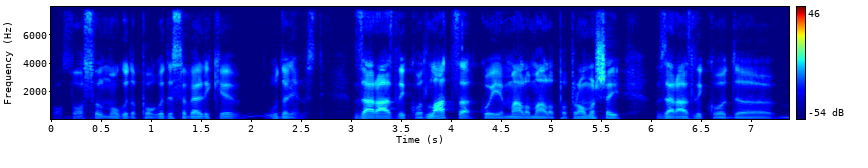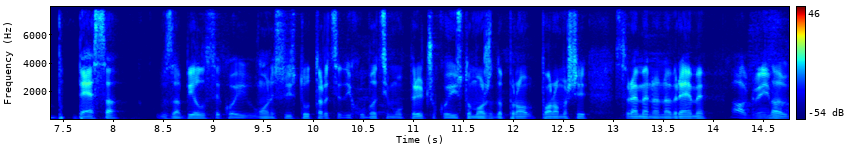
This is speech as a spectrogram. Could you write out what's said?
Boswell. Boswell mogu da pogode sa velike udaljenosti. Za razliku od Laca, koji je malo, malo pa promašaj, za razliku od uh, Besa, za Bilse, koji oni su isto utrci, da ih ubacimo u priču, koji isto može da pro, promaši s vremena na vreme. Al Green, Da,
